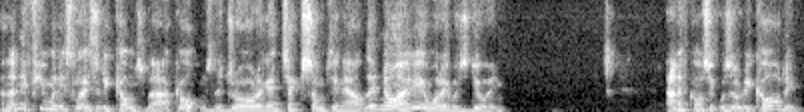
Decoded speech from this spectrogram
And then a few minutes later, he comes back, opens the drawer again, takes something out. They had no idea what he was doing, and of course, it was a recording.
